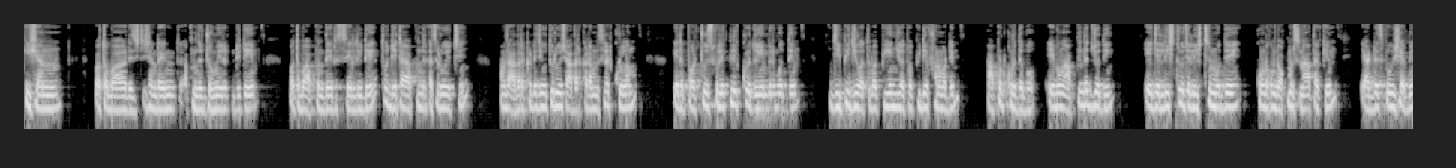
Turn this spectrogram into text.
কিষান অথবা রেজিস্ট্রেশন রেন্ট আপনাদের জমির ডিটে অথবা আপনাদের সেল ডিটে তো যেটা আপনাদের কাছে রয়েছে, আমাদের আধার কার্ডে যেহেতু রয়েছে আধার কার্ড আমরা সিলেক্ট করলাম। এরপর চুজ ফেলে ক্লিক করে দুই এমবির মধ্যে জিপিজি অথবা পিএনজি অথবা পিডিএফ ফরম্যাটে আপলোড করে দেবো। এবং আপনাদের যদি এই যে লিস্ট রয়েছে লিস্টের মধ্যে কোনো রকম ডকুমেন্টস না থাকে অ্যাড্রেস প্রুফ হিসাবে,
